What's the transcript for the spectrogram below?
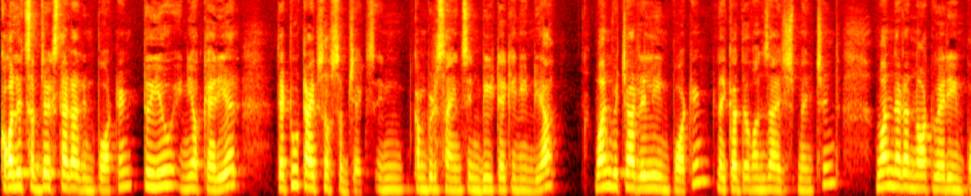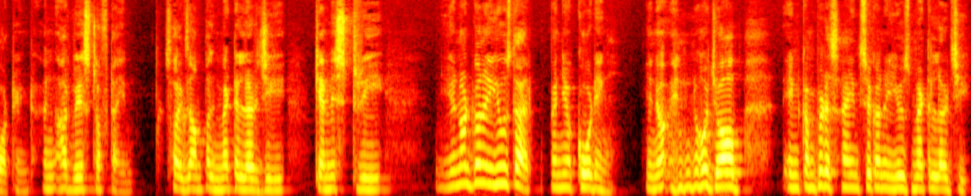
college subjects that are important to you in your career. There are two types of subjects in computer science in BTech in India. One which are really important, like the ones I just mentioned. One that are not very important and are waste of time. So, for example, metallurgy, chemistry. You're not going to use that when you're coding. You know, in no job in computer science you're going to use metallurgy.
